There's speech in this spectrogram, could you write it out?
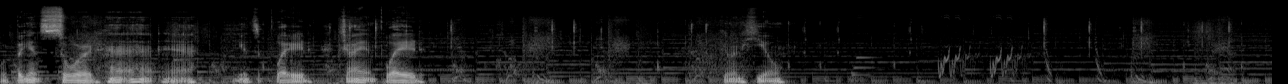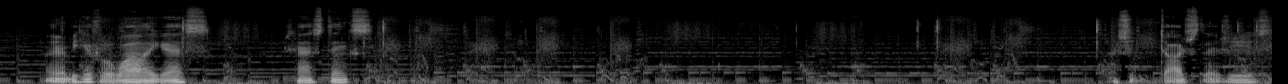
Whip against sword, yeah, against a blade, giant blade. Go and heal. I'm gonna be here for a while, I guess. Kinda stinks. I should dodge there, jeez.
